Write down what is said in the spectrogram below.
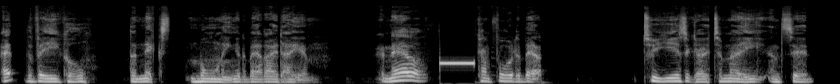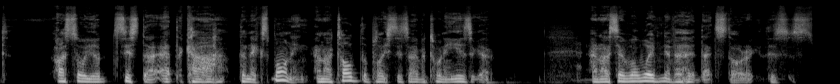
at the vehicle the next morning at about 8 a.m. And now come forward about two years ago to me and said, I saw your sister at the car the next morning. And I told the police this over 20 years ago. And I said, Well, we've never heard that story. This is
